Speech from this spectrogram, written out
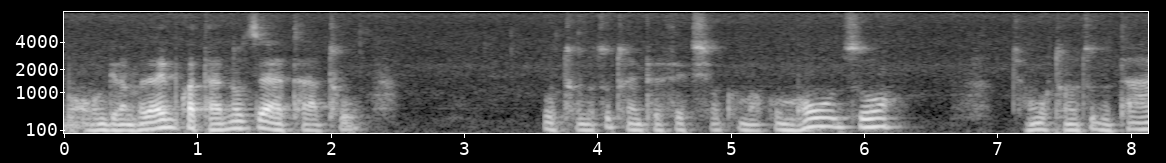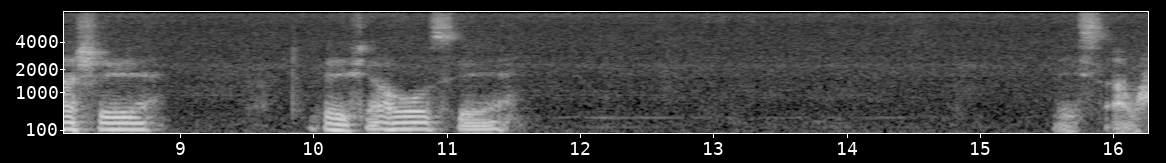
Bon ngira mpera ko atanuze atatu. Utuntu tutu imperfection ku mpuzu. Cyangwa utuntu tudutashe verifia hose ni sawa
